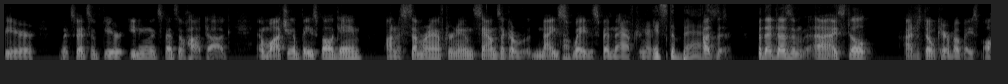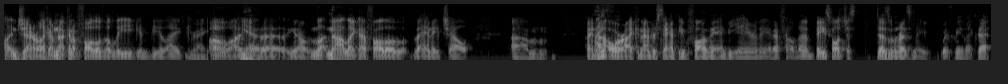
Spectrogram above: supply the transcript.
beer, an expensive beer, eating an expensive hot dog, and watching a baseball game on a summer afternoon sounds like a nice Oh. way to spend the afternoon. It's the best. but but that doesn't. Uh, I still. I just don't care about baseball in general. Like I'm not going to follow the league and be like, Right. oh, I Yeah. gotta, you know, not, like I follow the NHL, um, and I th- or I can understand people following the NBA or the NFL. The baseball just doesn't resonate with me like that.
